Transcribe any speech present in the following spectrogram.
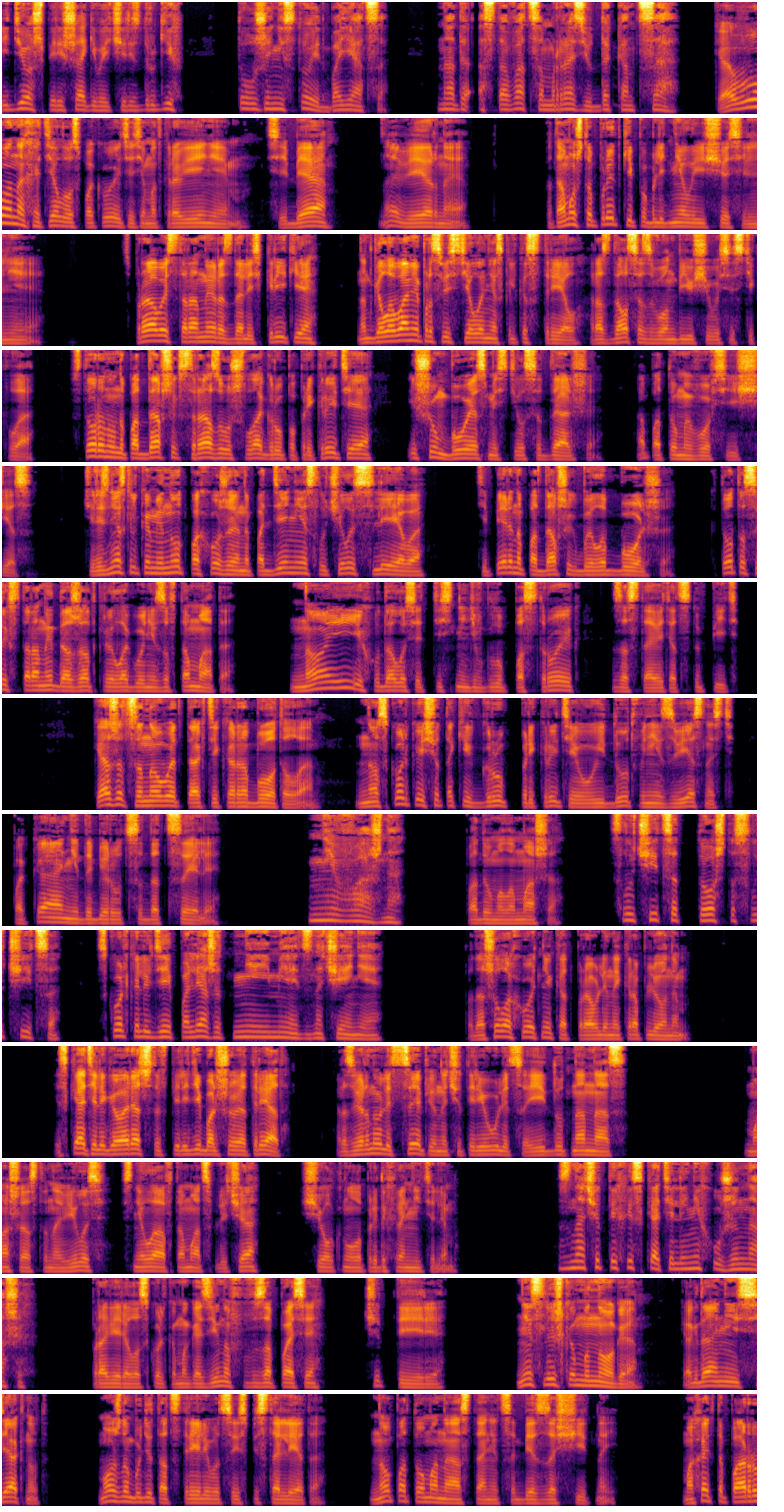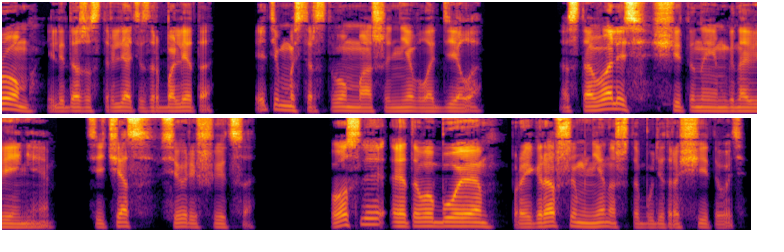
идешь, перешагивая через других, то уже не стоит бояться. Надо оставаться мразью до конца. Кого она хотела успокоить этим откровением? Себя? Наверное. Потому что прытки побледнела еще сильнее. С правой стороны раздались крики, над головами просвистело несколько стрел, раздался звон бьющегося стекла. В сторону нападавших сразу ушла группа прикрытия, и шум боя сместился дальше, а потом и вовсе исчез. Через несколько минут похожее нападение случилось слева. Теперь нападавших было больше. Кто-то с их стороны даже открыл огонь из автомата. Но и их удалось оттеснить вглубь построек, заставить отступить. Кажется, новая тактика работала. Но сколько еще таких групп прикрытия уйдут в неизвестность, пока они доберутся до цели? «Неважно», — подумала Маша. «Случится то, что случится. Сколько людей поляжет, не имеет значения». Подошел охотник, отправленный крапленым. «Искатели говорят, что впереди большой отряд. Развернулись цепью на четыре улицы и идут на нас. Маша остановилась, сняла автомат с плеча, щелкнула предохранителем. «Значит, их искатели не хуже наших», — проверила, сколько магазинов в запасе. Четыре. Не слишком много. Когда они иссякнут, можно будет отстреливаться из пистолета, но потом она останется беззащитной. Махать топором или даже стрелять из арбалета этим мастерством Маша не владела. Оставались считанные мгновения. Сейчас все решится. После этого боя проигравшим не на что будет рассчитывать.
